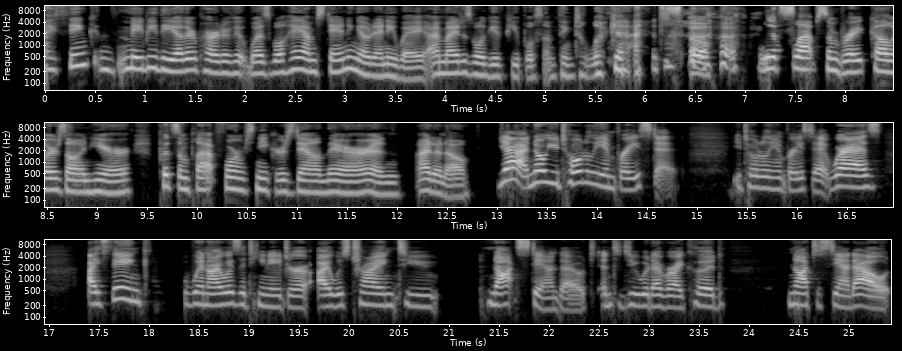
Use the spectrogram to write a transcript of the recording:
I think maybe the other part of it was, well, hey, I'm standing out anyway. I might as well give people something to look at. So let's slap some bright colors on here, put some platform sneakers down there, and I don't know. Yeah, no, you totally embraced it. You totally embraced it. Whereas I think when I was a teenager, I was trying to not stand out and to do whatever I could not to stand out,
